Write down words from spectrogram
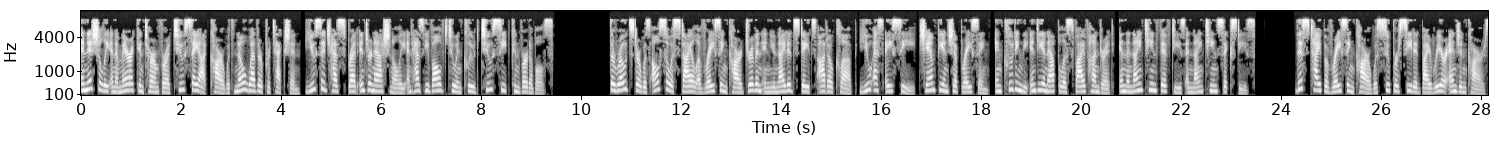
Initially an American term for a two-seat car with no weather protection, usage has spread internationally and has evolved to include two-seat convertibles. The Roadster was also a style of racing car driven in United States Auto Club USAC championship racing, including the Indianapolis 500, in the 1950s and 1960s. This type of racing car was superseded by rear-engine cars.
